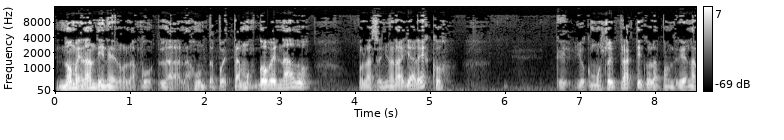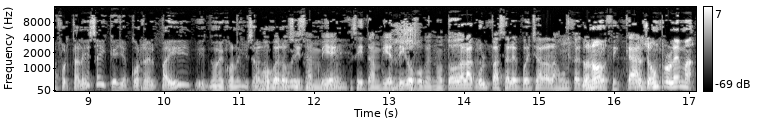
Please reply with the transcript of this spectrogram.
No me dan dinero la, la, la Junta. Pues estamos gobernados por la señora Yaresco, que yo como soy práctico la pondría en la fortaleza y que ella corre el país y nos economizamos. No, pero si también, si también digo, porque no toda la culpa se le puede echar a la Junta de Control Fiscal. Eso es un problema,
